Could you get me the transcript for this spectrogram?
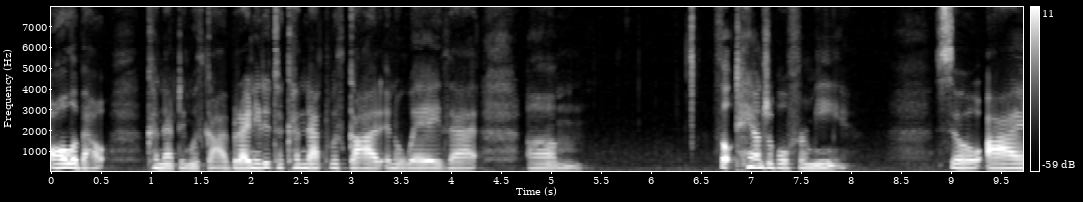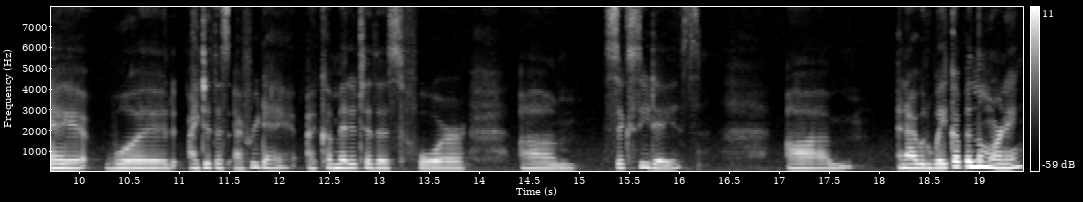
all about connecting with God. But I needed to connect with God in a way that um, felt tangible for me. So I would, I did this every day. I committed to this for um, 60 days. Um, and I would wake up in the morning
